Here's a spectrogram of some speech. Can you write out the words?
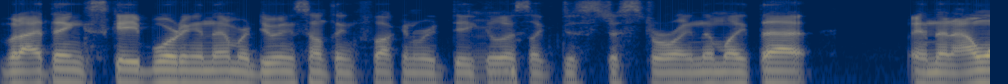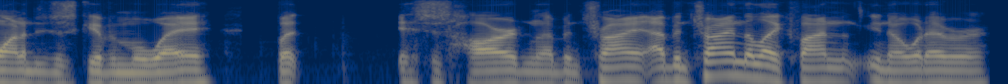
but I think skateboarding in them or doing something fucking ridiculous like just destroying them like that, and then I wanted to just give them away, but it's just hard and I've been trying I've been trying to like find you know whatever,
